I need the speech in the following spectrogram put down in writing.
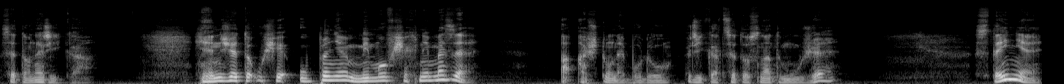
se to neříká. Jenže to už je úplně mimo všechny meze. A až tu nebudu, říkat se to snad může? Stejně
